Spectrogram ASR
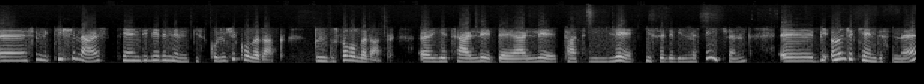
e, şimdi kişiler kendilerinin psikolojik olarak, duygusal olarak e, yeterli, değerli, tatminli hissedebilmesi için e, bir önce kendisine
